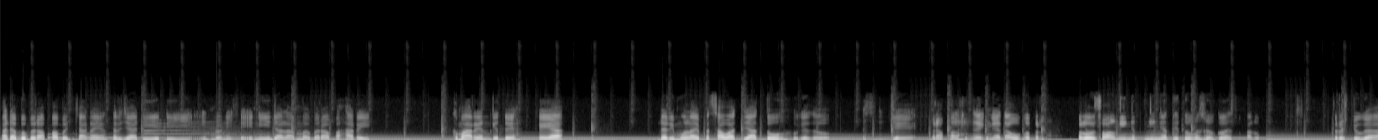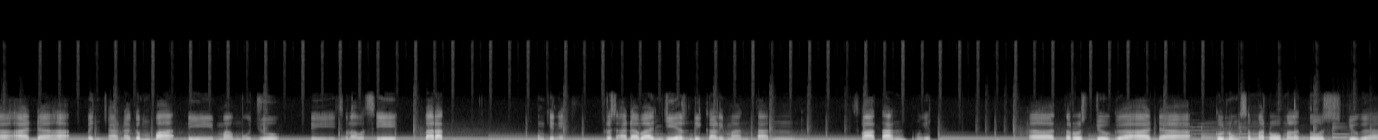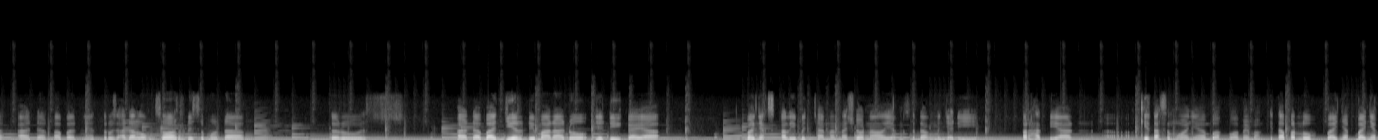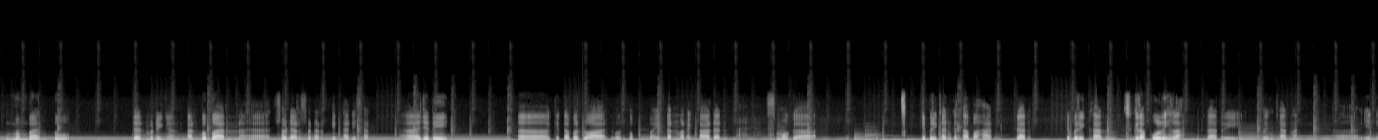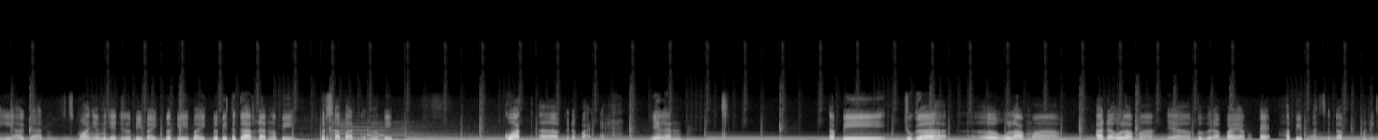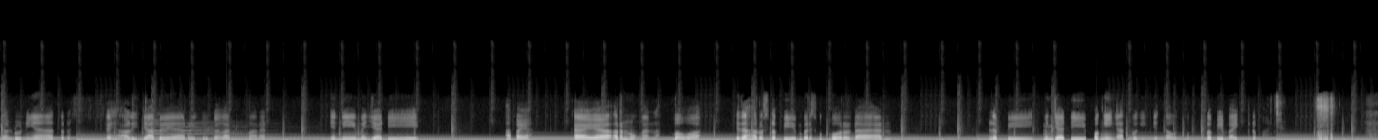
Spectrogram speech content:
ada beberapa bencana yang terjadi di Indonesia ini dalam beberapa hari kemarin gitu ya. Kayak dari mulai pesawat jatuh gitu. SJ berapa lah? Saya nggak tahu nggak pernah. Kalau soal nginget-nginget itu maksud gue suka lupa terus juga ada bencana gempa di Mamuju di Sulawesi Barat. Mungkin ya. Terus ada banjir di Kalimantan Selatan mungkin. Uh, terus juga ada Gunung Semeru meletus juga ada kabarnya. Terus ada longsor di Sumedang. Terus ada banjir di Manado. Jadi kayak banyak sekali bencana nasional yang sedang menjadi perhatian uh, kita semuanya bahwa memang kita perlu banyak-banyak membantu dan meringankan beban uh, saudara-saudara kita di sana. Uh, jadi uh, kita berdoa untuk kebaikan mereka dan semoga diberikan ketabahan dan diberikan segera pulih lah dari bencana uh, ini agar semuanya menjadi lebih baik, lebih baik, lebih tegar dan lebih bersabar dan lebih kuat uh, ke depannya. Ya kan? Tapi juga uh, ulama ada ulama ya beberapa yang kayak Habib Asegaf meninggal dunia terus Syekh Ali Jaber juga kan kemarin. Ini menjadi apa ya kayak renungan lah bahwa kita harus lebih bersyukur dan lebih menjadi pengingat bagi kita untuk lebih baik ke depannya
